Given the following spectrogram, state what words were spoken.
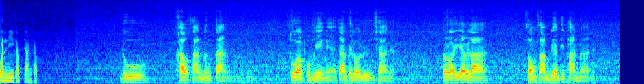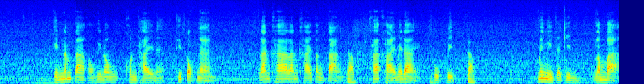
วันนี้ครับอาจารย์ครับ ดูข่าวสารต่างๆ ตัวผมเองเนี่ยอาจารย์ไพโรจน์ลือวิชาเนี่ย ตลอดระยะเวลา สองสามเดือนที่ผ่านมาเนี่ย เห็นน้ำตาของพี่น้องคนไทยนะที่ตกงาน ร้านค้าร้านขายต่างครับๆค้าขายไม่ได้ ถูกปิด ครับ ไม่มีจะกินลำบาก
